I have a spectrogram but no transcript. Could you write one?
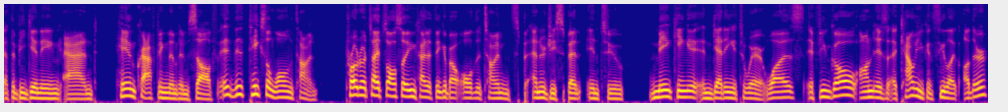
at the beginning and handcrafting them himself. It, it takes a long time. Prototypes also you kind of think about all the time energy spent into making it and getting it to where it was. If you go on his account, you can see like other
